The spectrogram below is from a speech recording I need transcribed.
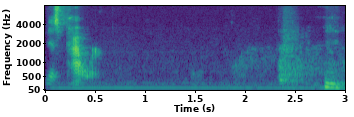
this power mm.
